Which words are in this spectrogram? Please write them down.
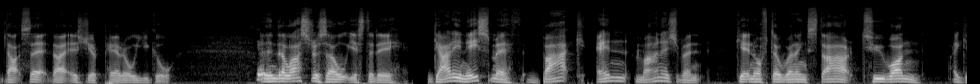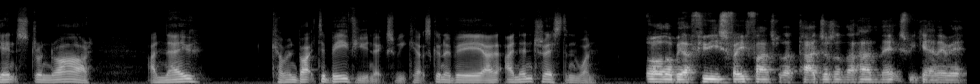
that's it. That is your peril. You go. And then the last result yesterday, Gary Naismith back in management, getting off to a winning start, two one against Stranraer, and now coming back to Bayview next week. That's going to be a, an interesting one. Oh, there'll be a few East Fife fans with their Tadgers in their hand next week anyway.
